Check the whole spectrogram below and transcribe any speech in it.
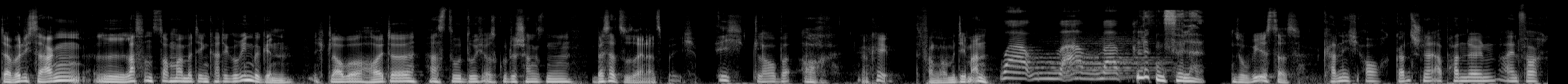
da würde ich sagen, lass uns doch mal mit den Kategorien beginnen. Ich glaube, heute hast du durchaus gute Chancen, besser zu sein als bei ich. Ich glaube auch. Okay, Fangen wir mit dem an. Lückenfüller. So, wie ist das? Kann ich auch ganz schnell abhandeln. Einfach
